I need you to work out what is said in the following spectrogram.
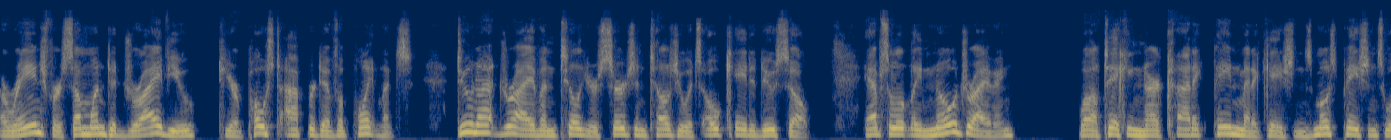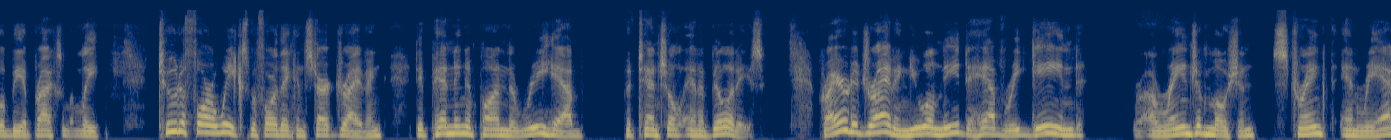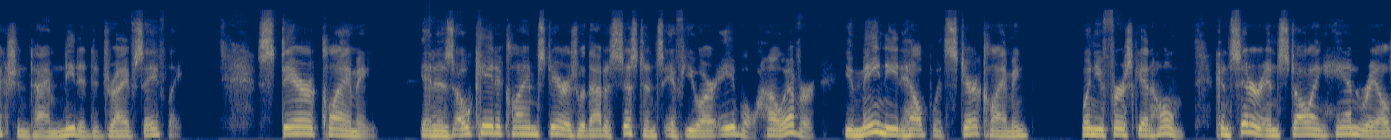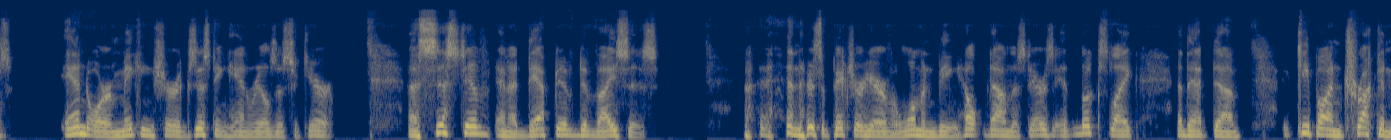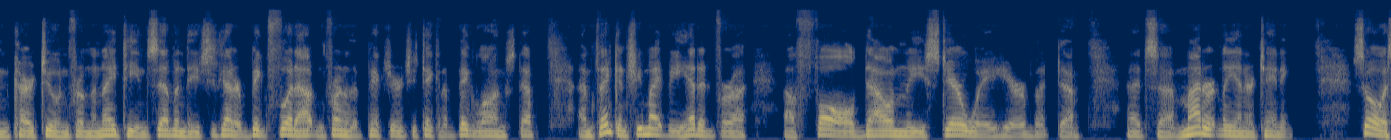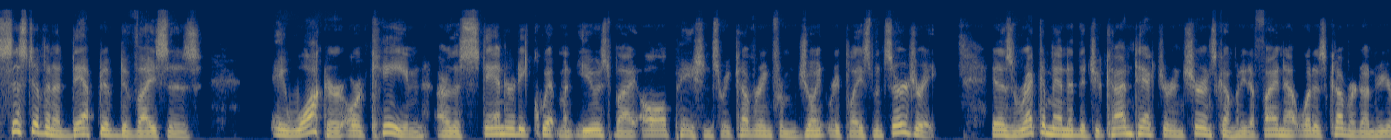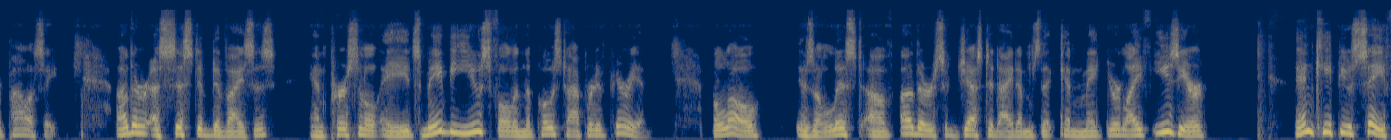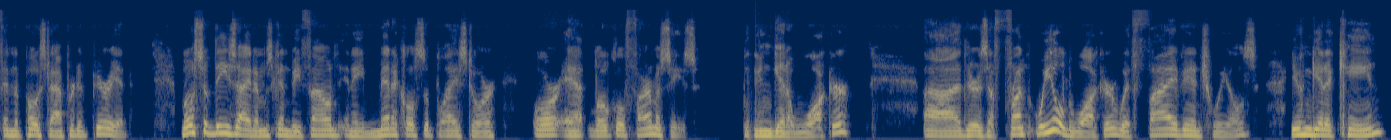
arrange for someone to drive you to your post operative appointments. Do not drive until your surgeon tells you it's okay to do so. Absolutely no driving while taking narcotic pain medications. Most patients will be approximately two to four weeks before they can start driving, depending upon the rehab potential and abilities. Prior to driving, you will need to have regained a range of motion, strength, and reaction time needed to drive safely. Stair climbing. It is okay to climb stairs without assistance if you are able. However, you may need help with stair climbing when you first get home. Consider installing handrails and or making sure existing handrails are secure. Assistive and adaptive devices. and there's a picture here of a woman being helped down the stairs. It looks like that uh, Keep On Truckin' cartoon from the 1970s. She's got her big foot out in front of the picture. She's taking a big long step. I'm thinking she might be headed for a, a fall down the stairway here, but uh, it's uh, moderately entertaining. So, assistive and adaptive devices. A walker or cane are the standard equipment used by all patients recovering from joint replacement surgery. It is recommended that you contact your insurance company to find out what is covered under your policy. Other assistive devices and personal aids may be useful in the postoperative period. Below is a list of other suggested items that can make your life easier and keep you safe in the postoperative period. Most of these items can be found in a medical supply store or at local pharmacies. You can get a walker, uh, there's a front wheeled walker with five inch wheels. You can get a cane.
